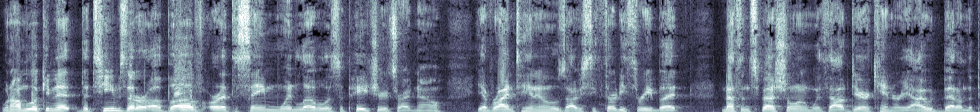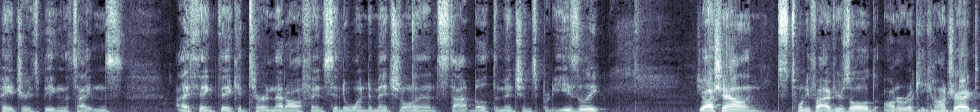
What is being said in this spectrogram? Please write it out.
when I'm looking at the teams that are above or at the same win level as the Patriots right now, you have Ryan Tannehill, who's obviously 33, but nothing special. And without Derrick Henry, I would bet on the Patriots beating the Titans. I think they could turn that offense into one dimensional and then stop both dimensions pretty easily. Josh Allen is 25 years old on a rookie contract.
